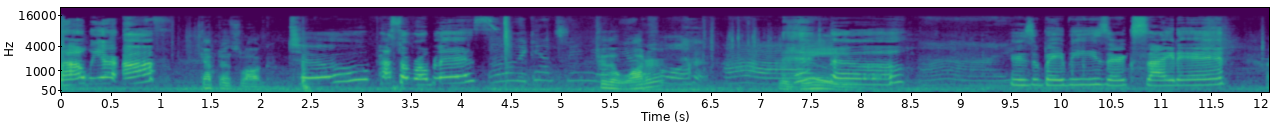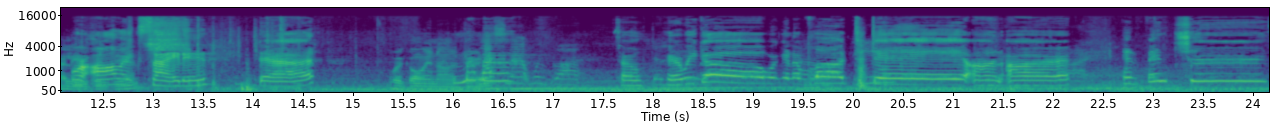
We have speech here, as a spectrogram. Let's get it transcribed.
Well, we are off Captain's log. to Paso Robles. Oh, they can't see me. To I'm the water? beautiful. Hi. Hello. Hi. Here's the babies. They're excited. Ladies We're all gents, excited. Dad. We're going on a Mama. journey. Last night we bought So here we go. We're gonna uh, vlog today on our adventures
